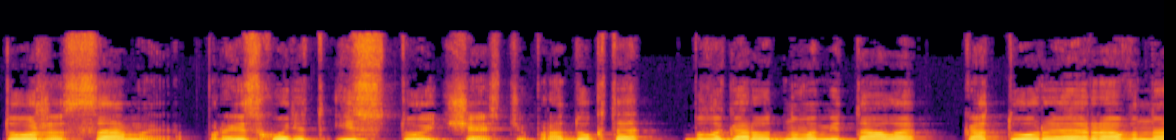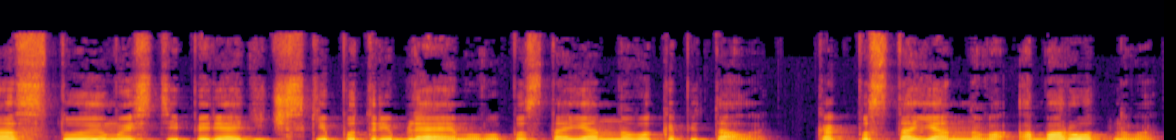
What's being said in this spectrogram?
то же самое происходит и с той частью продукта благородного металла, которая равна стоимости периодически потребляемого постоянного капитала, как постоянного оборотного,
